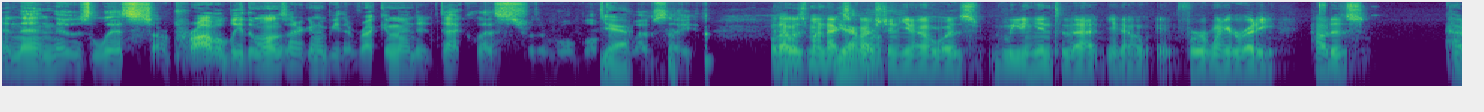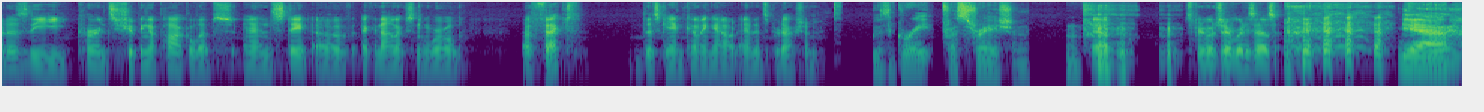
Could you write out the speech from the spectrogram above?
and then those lists are probably the ones that are going to be the recommended deck lists for the rulebook Yeah. on the website. Well, that was my next Yeah, well- question. You know, was leading into that. You know, for when you're ready, how does how does the current shipping apocalypse and state of economics in the world affect this game coming out and its production? With great frustration. It's pretty much everybody's house. Yeah.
